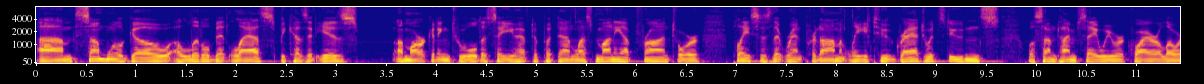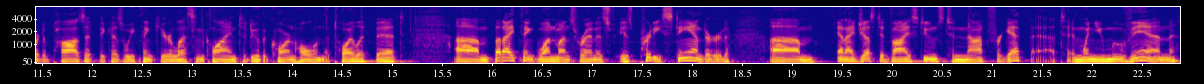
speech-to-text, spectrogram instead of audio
Um, some will go a little bit less because it is a marketing tool to say you have to put down less money up front, or places that rent predominantly to graduate students will sometimes say we require a lower deposit because we think you're less inclined to do the cornhole in the toilet bit. Um, but I think one month's rent is, is pretty standard. Um, and I just advise students to not forget that. And when you move in,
